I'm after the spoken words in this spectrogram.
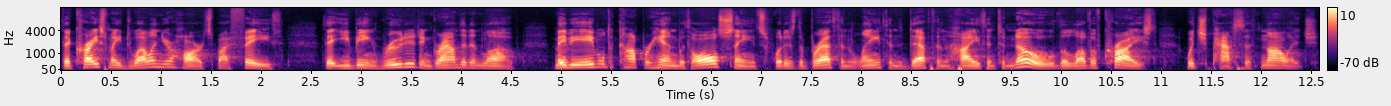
that Christ may dwell in your hearts by faith, that ye, being rooted and grounded in love, may be able to comprehend with all saints what is the breadth and the length and the depth and the height, and to know the love of Christ which passeth knowledge,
